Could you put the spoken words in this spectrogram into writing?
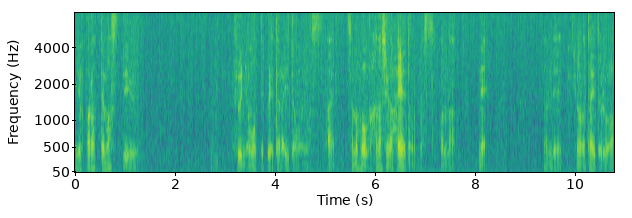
うん。酔っ払ってますっていう風に思ってくれたらいいと思います。はい。その方が話が早いと思います。こんな、ね。なんで、今日のタイトルは、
